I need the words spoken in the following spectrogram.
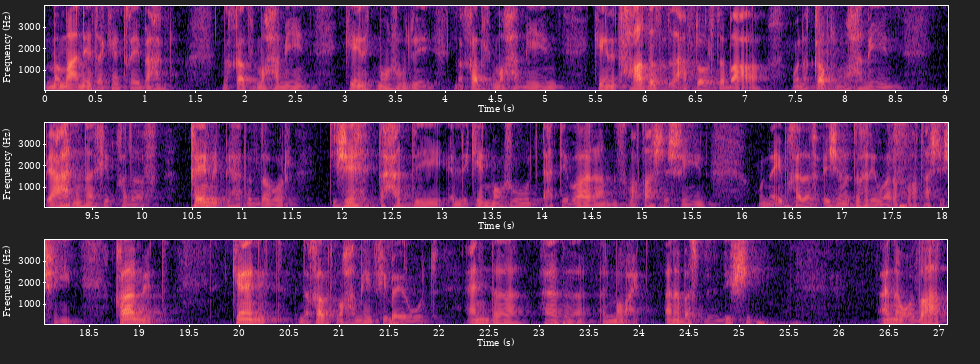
ما معناتها كانت غايبة عنه. نقابة المحامين كانت موجودة نقابة المحامين كانت حاضرة تلعب دور تبعها ونقابة المحامين بعهد النقيب خلف قامت بهذا الدور تجاه التحدي اللي كان موجود اعتبارا من 17 تشرين والنائب خلف اجى دغري ورا 17 تشرين قامت كانت نقابة محامين في بيروت عند هذا الموعد. أنا بس بدي أضيف شيء. أنا وضعت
